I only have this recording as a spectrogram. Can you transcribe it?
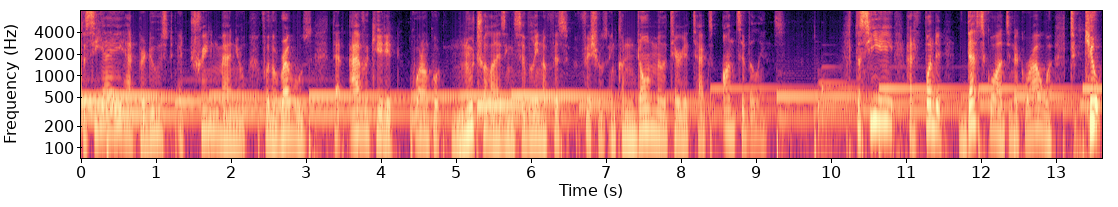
The CIA had produced a training manual for the rebels that advocated, quote unquote, neutralizing civilian officials and condoned military attacks on civilians. The CIA had funded death squads in Nicaragua to kill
